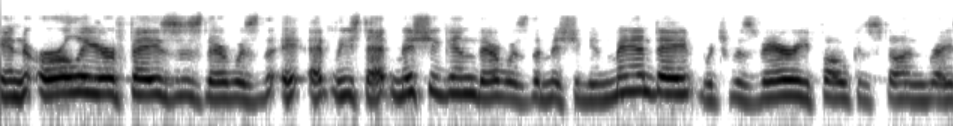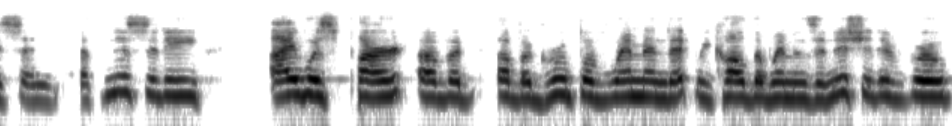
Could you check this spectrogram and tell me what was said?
in earlier phases, there was the, at least at Michigan, there was the Michigan Mandate, which was very focused on race and ethnicity. I was part of a of a group of women that we called the Women's Initiative Group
